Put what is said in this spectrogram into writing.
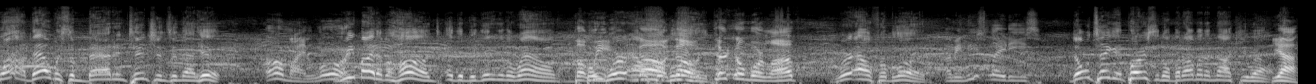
wow. That was some bad intentions in that hit. Oh my lord! We might have hugged at the beginning of the round, but, we are out no for no. blood. There's no more love. We're out for blood. I mean, these ladies. Don't take it personal, but I'm going to knock you out. Yeah,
